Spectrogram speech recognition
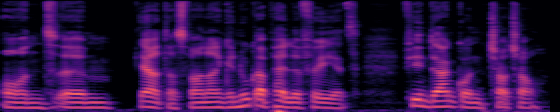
Und ähm, ja, das waren dann genug Appelle für jetzt. Vielen Dank und ciao, ciao.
